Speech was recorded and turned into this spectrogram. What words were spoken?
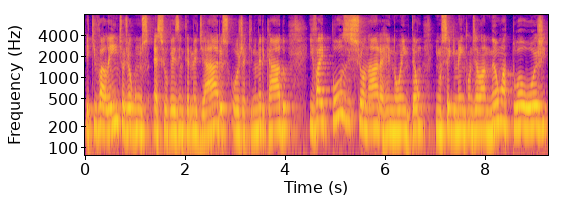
equivalente ao de alguns SUVs intermediários hoje aqui no mercado e vai posicionar a Renault então em um segmento onde ela não atua hoje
